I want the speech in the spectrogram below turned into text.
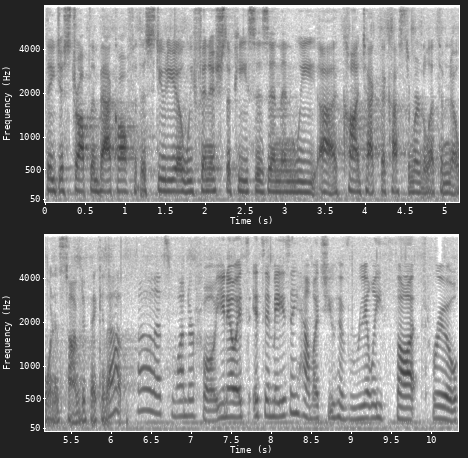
they just drop them back off at the studio. We finish the pieces, and then we uh, contact the customer to let them know when it's time to pick it up. Oh, that's wonderful. You know, it's it's amazing how much you have really thought through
